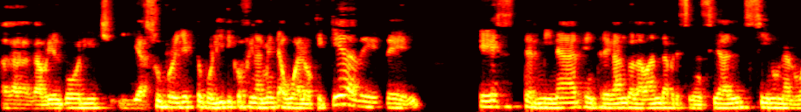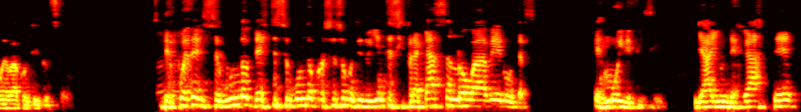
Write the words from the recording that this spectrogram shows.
a Gabriel Boric y a su proyecto político finalmente, o a lo que queda de, de él, es terminar entregando la banda presidencial sin una nueva constitución. Después del segundo, de este segundo proceso constituyente, si fracasa, no va a haber un tercero. Es muy difícil. Ya hay un desgaste,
